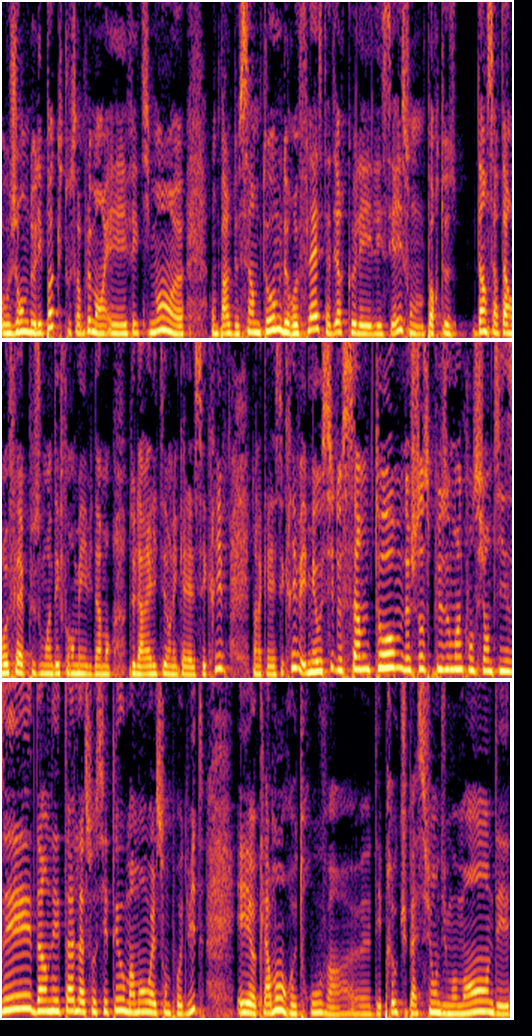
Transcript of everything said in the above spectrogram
aux gens de l'époque, tout simplement. Et effectivement, euh, on parle de symptômes, de reflets, c'est-à-dire que les séries sont porteuses d'un certain reflet, plus ou moins déformé évidemment, de la réalité dans laquelle elles s'écrivent, dans laquelle elles s'écrivent, mais aussi de symptômes, de choses plus ou moins conscientisées d'un état de la société au moment où elles sont produites. Et euh, clairement, on retrouve hein, euh, des préoccupations du moment, des,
